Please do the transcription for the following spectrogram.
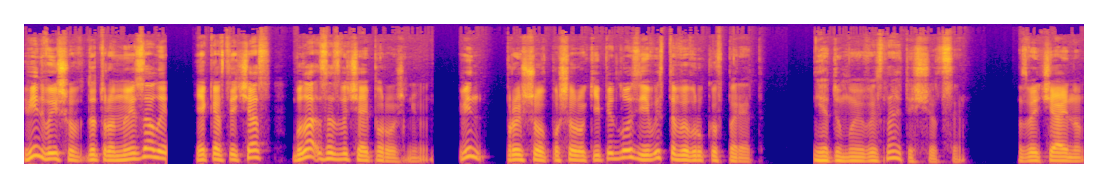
Він вийшов до тронної зали, яка в цей час була зазвичай порожньою. Він пройшов по широкій підлозі і виставив руку вперед. Я думаю, ви знаєте, що це? Звичайно,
